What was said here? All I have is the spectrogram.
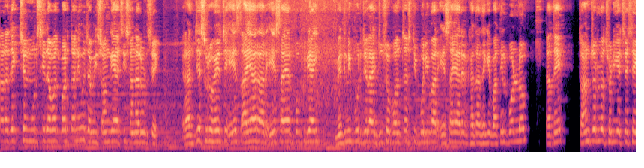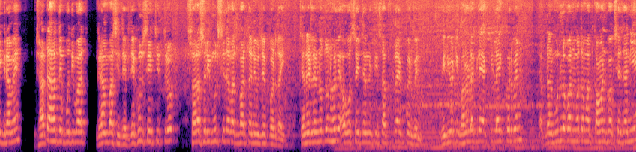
আপনারা দেখছেন মুর্শিদাবাদ বার্তা নিউজ, আমি সঙ্গে আছি সানারুল শেখ। রাজ্যে শুরু হয়েছে এসআইআর আর এসআইআর প্রক্রিয়ায় মেদিনীপুর জেলায় দুশো পঞ্চাশটি পরিবার এসআইআর এর খাতা থেকে বাতিল পড়ল। তাতে চাঞ্চল্য ছড়িয়েছে সেই গ্রামে। ঝাঁটা হাতে প্রতিবাদ গ্রামবাসীদের। দেখুন সেই চিত্র সরাসরি মুর্শিদাবাদ বার্তা নিউজের পর্দায়। চ্যানেলে নতুন হলে অবশ্যই চ্যানেলটি সাবস্ক্রাইব করবেন। ভিডিওটি ভালো লাগলে একটি লাইক করবেন। আপনার মূল্যবান মতামত কমেন্ট বক্সে জানিয়ে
